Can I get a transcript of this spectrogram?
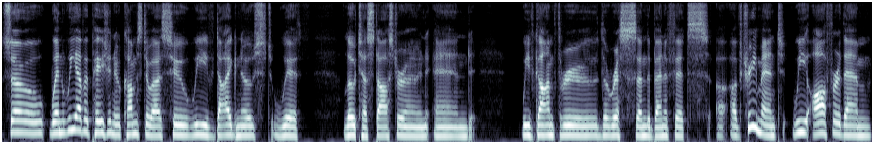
So, when we have a patient who comes to us who we've diagnosed with low testosterone and we've gone through the risks and the benefits uh, of treatment, we offer them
